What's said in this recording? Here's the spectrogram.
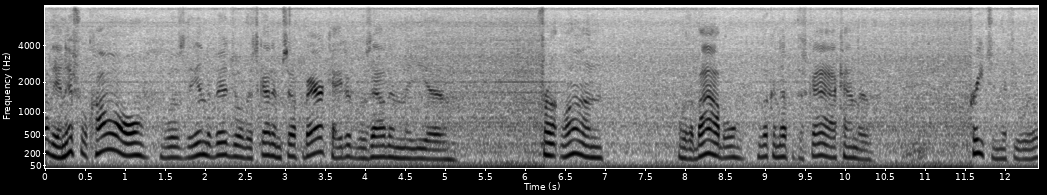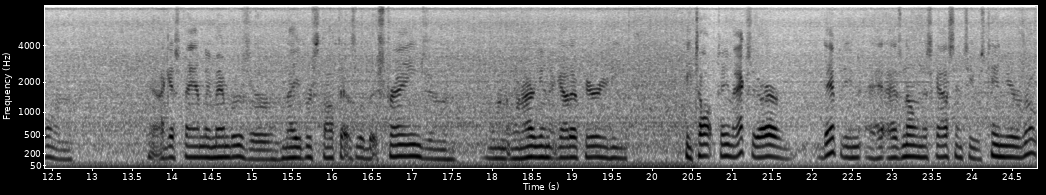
Well, the initial call was the individual that's got himself barricaded was out in the uh, front lawn with a Bible, looking up at the sky, kind of preaching, if you will. And I guess family members or neighbors thought that was a little bit strange. And when, when our unit got up here, he he talked to him. Actually, our deputy has known this guy since he was 10 years old.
